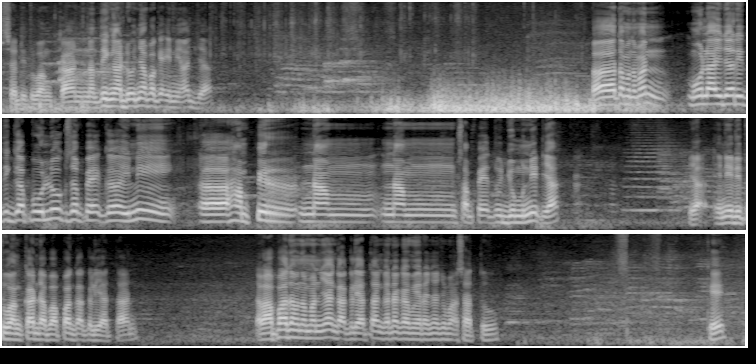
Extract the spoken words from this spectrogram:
Bisa dituangkan. Nanti ngaduknya pakai ini aja. Eh, teman-teman, mulai dari 30 sampai ke ini eh, hampir 6 6 sampai 7 menit ya. Ya, ini dituangkan enggak apa-apa enggak kelihatan. Enggak apa-apa teman-teman ya, enggak kelihatan karena kameranya cuma satu. Oke.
